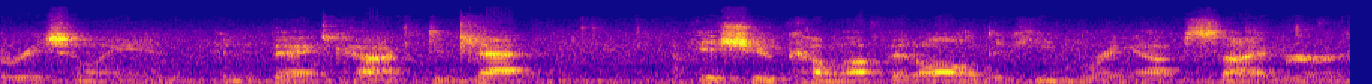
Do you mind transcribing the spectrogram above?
recently in, in Bangkok. Did that issue come up at all? Did he bring up cyber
